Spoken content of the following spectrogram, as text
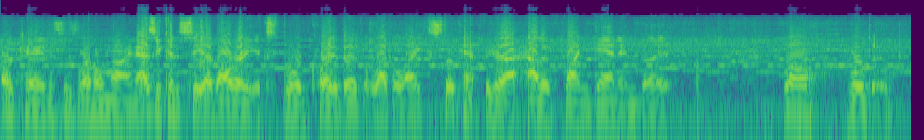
Okay, this is level 9. As you can see, I've already explored quite a bit of the level. I still can't figure out how to find Ganon, but, well, we'll do.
